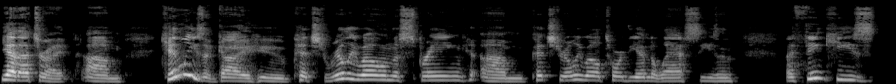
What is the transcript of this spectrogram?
Yeah, that's right. Um, Kinley's a guy who pitched really well in the spring, um, pitched really well toward the end of last season. I think he's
